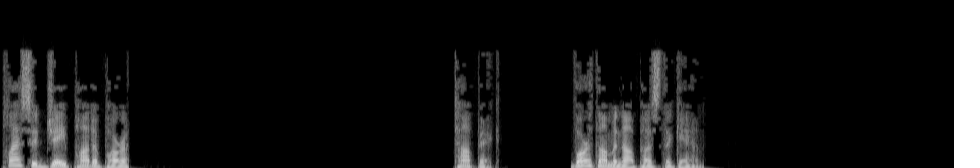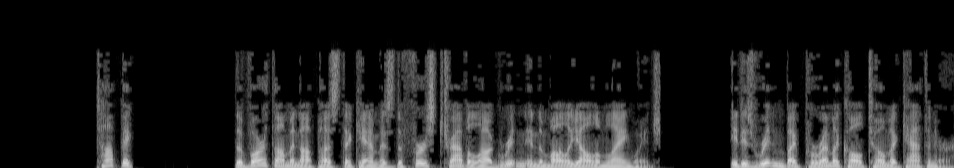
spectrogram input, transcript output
Placid J. Podipara Varthamanapusthakam The Varthamanapusthakam is the first travelogue written in the Malayalam language. It is written by Paremakal Thoma Kathanar.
